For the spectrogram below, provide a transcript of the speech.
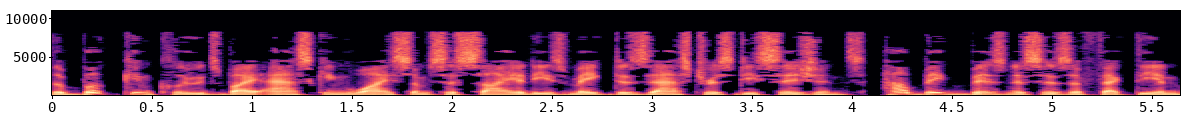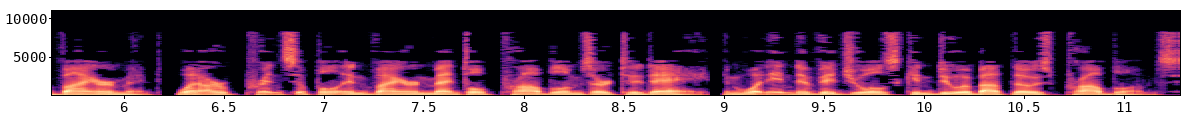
The book concludes by asking why some societies make disastrous decisions, how big businesses affect the environment, what our principal environmental problems are today, and what individuals can do about those problems.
